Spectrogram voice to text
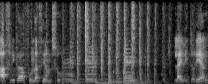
África Fundación Sur. La editorial.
